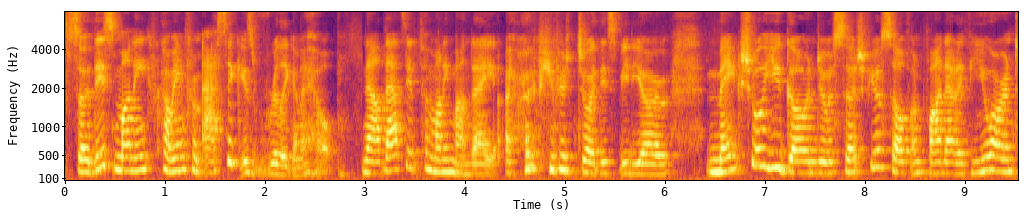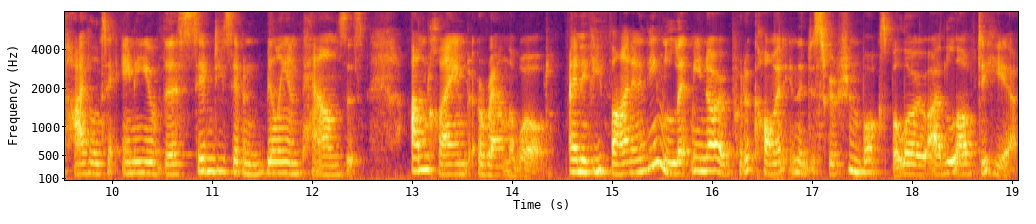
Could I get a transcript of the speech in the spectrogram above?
So this money coming from ASIC is really going to help. Now that's it for Money Monday. I hope you've enjoyed this video. Make sure you go and do a search for yourself and find out if you are entitled to any of the 77 billion pounds that's unclaimed around the world. And if you find anything, let me know. Put a comment in the description box below. I'd love to hear.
